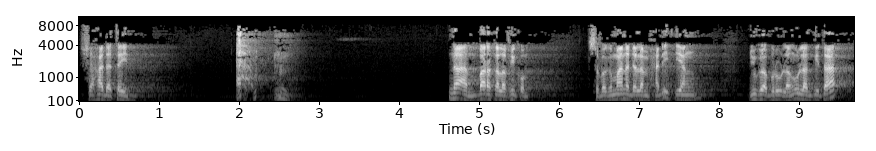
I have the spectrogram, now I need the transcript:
Syahadatain. Naam, barakallahu fikum. Sebagaimana dalam hadis yang juga berulang-ulang kita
